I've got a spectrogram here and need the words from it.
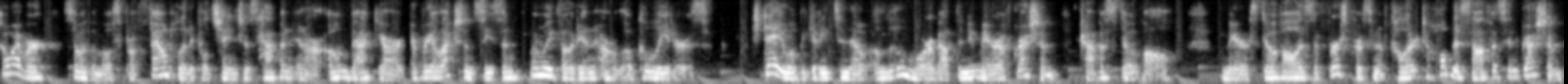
However, some of the most profound political changes happen in our own backyard every election season when we vote in our local leaders. Today, we'll be getting to know a little more about the new mayor of Gresham, Travis Stovall. Mayor Stovall is the first person of color to hold this office in Gresham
